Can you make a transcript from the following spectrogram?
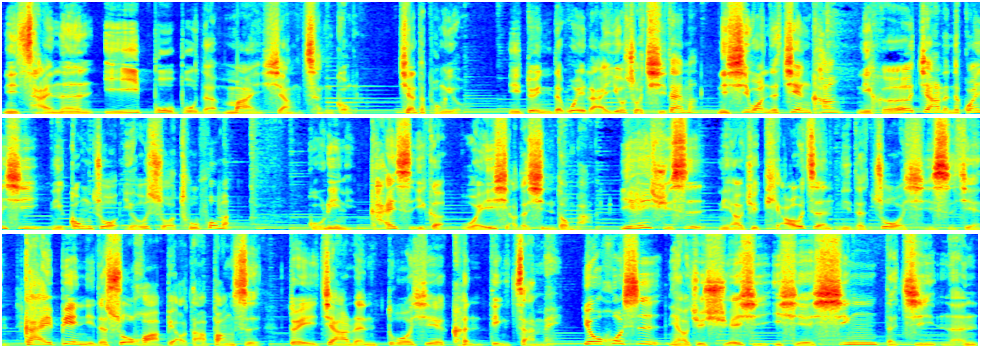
你才能一步步的迈向成功。亲爱的朋友，你对你的未来有所期待吗？你希望你的健康、你和家人的关系、你工作有所突破吗？鼓励你开始一个微小的行动吧。也许是你要去调整你的作息时间，改变你的说话表达方式，对家人多些肯定赞美。又或是你要去学习一些新的技能。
